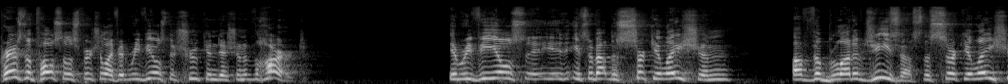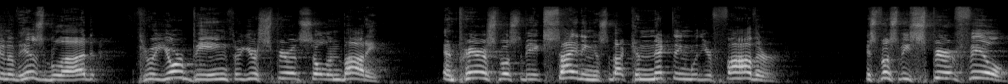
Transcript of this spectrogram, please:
Prayer is the pulse of the spiritual life. It reveals the true condition of the heart. It reveals, it's about the circulation of the blood of Jesus, the circulation of his blood through your being, through your spirit, soul, and body. And prayer is supposed to be exciting. It's about connecting with your Father. It's supposed to be spirit filled,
